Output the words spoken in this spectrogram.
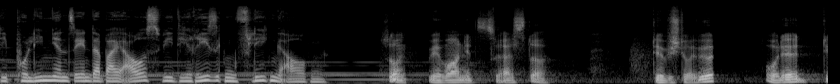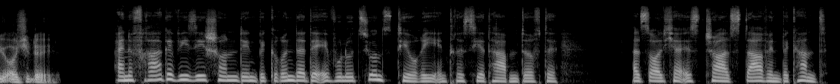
Die Pollinien sehen dabei aus wie die riesigen Fliegenaugen. So, wir waren jetzt zuerst da. Der Bestäuber oder die Orchidee? Eine Frage, wie sie schon den Begründer der Evolutionstheorie interessiert haben dürfte. Als solcher ist Charles Darwin bekannt.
